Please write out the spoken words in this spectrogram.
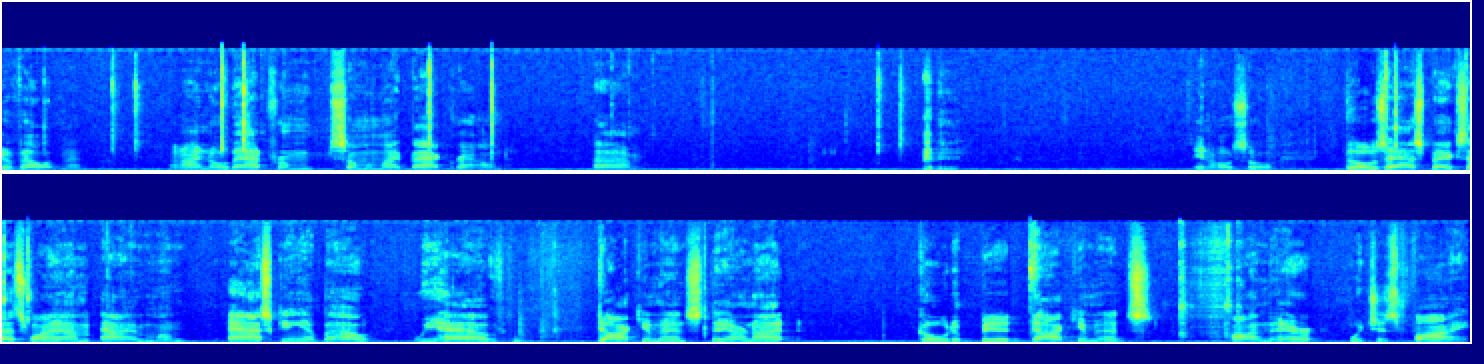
development. And I know that from some of my background. Um, You know, so those aspects, that's why I'm, I'm, I'm asking about, we have documents, they are not go-to-bid documents on there, which is fine.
